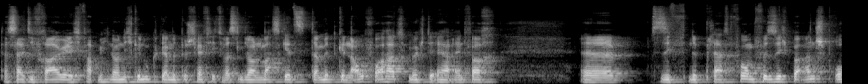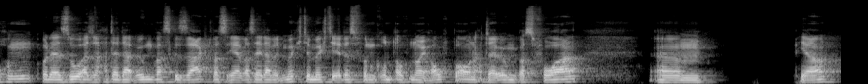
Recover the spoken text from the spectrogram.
Das ist halt die Frage. Ich habe mich noch nicht genug damit beschäftigt, was Elon Musk jetzt damit genau vorhat. Möchte er einfach äh, eine Plattform für sich beanspruchen oder so? Also hat er da irgendwas gesagt, was er, was er damit möchte? Möchte er das von Grund auf neu aufbauen? Hat er irgendwas vor? Ähm, ja,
